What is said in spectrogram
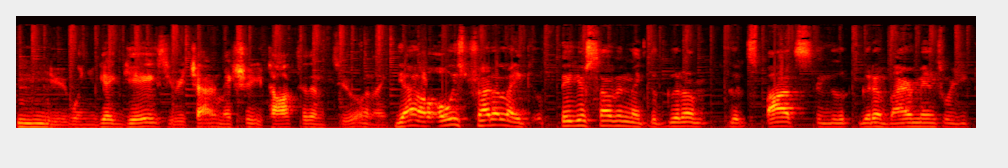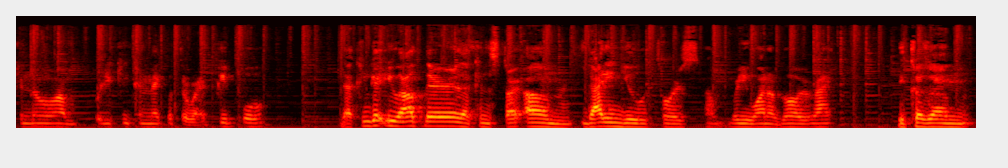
mhm. You when you get gigs, you reach out and make sure you talk to them too. And like, yeah I'll always try to like fit yourself in like the good um good spots and good, good environments where you can know um where you can connect with the right people that can get you out there that can start um guiding you towards um, where you want to go right because um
